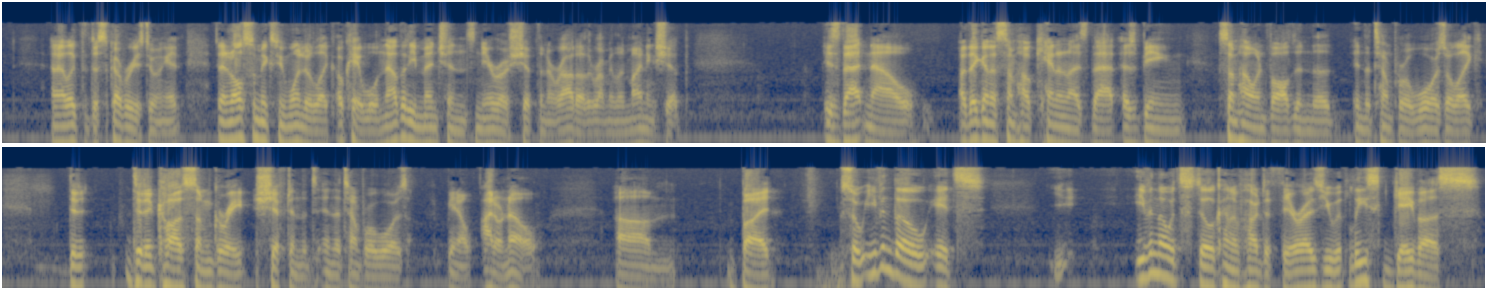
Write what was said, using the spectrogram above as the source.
and I like that Discovery is doing it, and it also makes me wonder, like, okay, well now that he mentions Nero's ship, the Narada, the Romulan mining ship, is that now? Are they going to somehow canonize that as being somehow involved in the in the temporal wars, or like, did it did it cause some great shift in the in the temporal wars? You know, I don't know. Um, but so even though it's even though it's still kind of hard to theorize, you at least gave us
